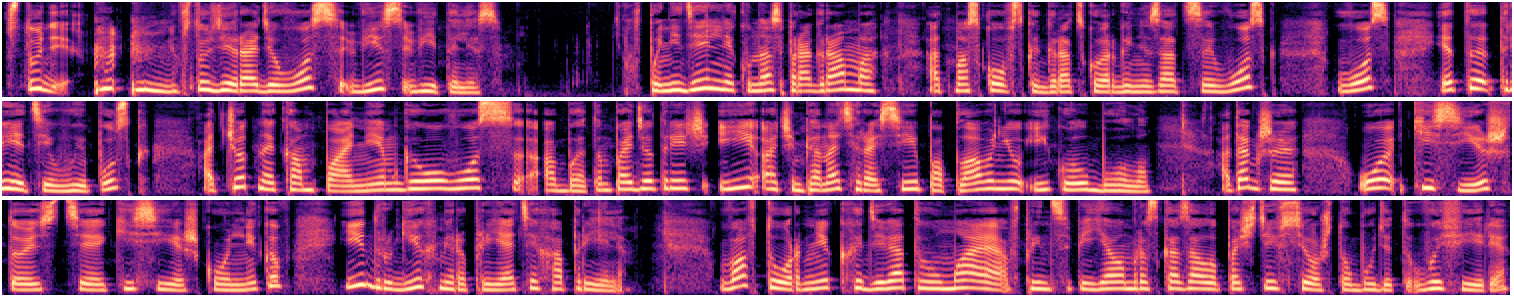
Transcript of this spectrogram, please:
в студии, в студии Радио ВОЗ Вис Виталис. В понедельник у нас программа от Московской городской организации ВОЗ. ВОЗ – это третий выпуск. Отчетная кампания МГО ВОЗ, об этом пойдет речь, и о чемпионате России по плаванию и голболу, а также о КИСИШ, то есть КИСИ школьников, и других мероприятиях апреля. Во вторник, 9 мая, в принципе, я вам рассказала почти все, что будет в эфире.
